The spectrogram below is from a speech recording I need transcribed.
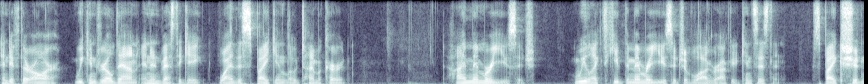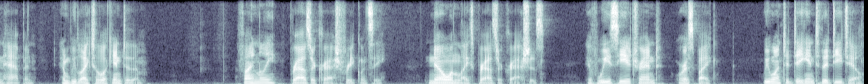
and if there are, we can drill down and investigate why the spike in load time occurred. High memory usage. We like to keep the memory usage of LogRocket consistent. Spikes shouldn't happen, and we like to look into them. Finally, browser crash frequency. No one likes browser crashes. If we see a trend or a spike, we want to dig into the detail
